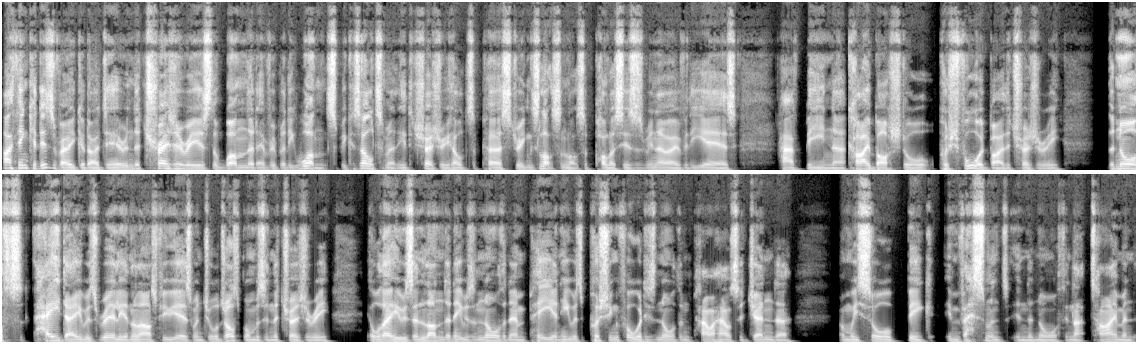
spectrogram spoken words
I think it is a very good idea, and the Treasury is the one that everybody wants because ultimately the Treasury holds the purse strings. Lots and lots of policies, as we know over the years, have been uh, kiboshed or pushed forward by the Treasury. The North's heyday was really in the last few years when George Osborne was in the Treasury. Although he was in London, he was a Northern MP and he was pushing forward his Northern powerhouse agenda. And we saw big investment in the North in that time and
